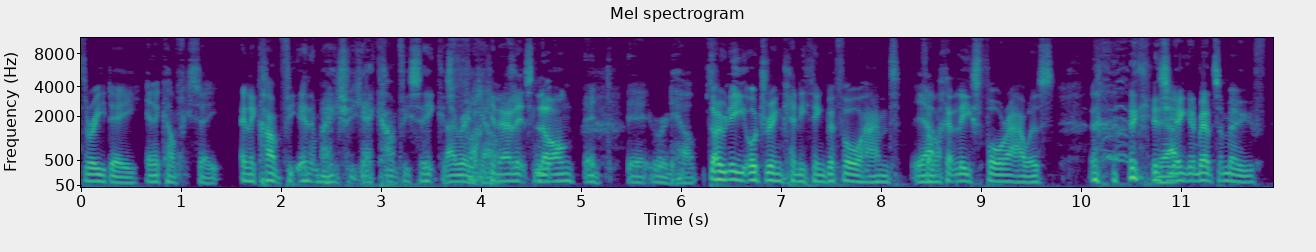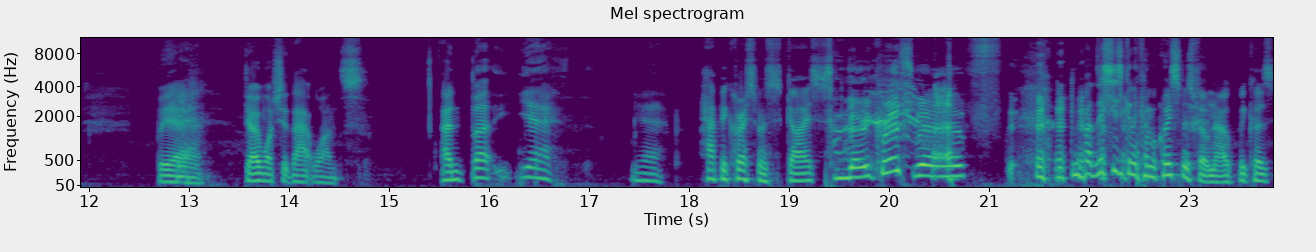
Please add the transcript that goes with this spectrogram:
3D in a comfy seat. in a comfy in a sure yeah comfy seat because really fucking helps. hell it's long. It it really helps. Don't eat or drink anything beforehand Yeah. for like at least four hours because Yeah. you ain't gonna be able to move. But yeah, Yeah. Go and watch it that once. And but yeah, yeah. Happy Christmas, guys. Merry Christmas. but this is going to come a Christmas film now because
